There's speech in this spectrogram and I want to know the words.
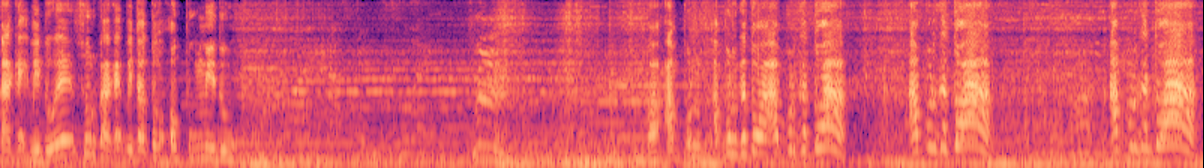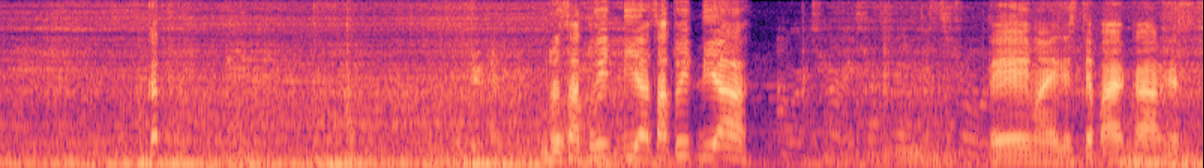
kakek itu eh, suruh kakek itu tuh opung itu. Pak, ampun, ampun ketua, ampun ketua. Ampun ketua. Ampun ketua. Ket Udah satu hit dia, satu hit dia. Tema ya guys, setiap akar guys.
